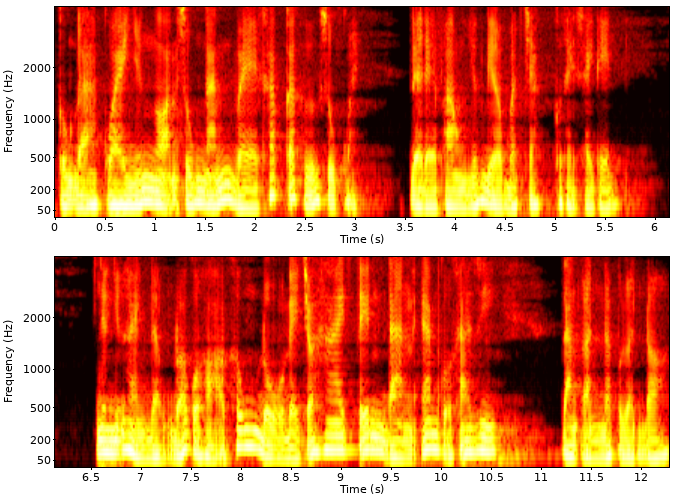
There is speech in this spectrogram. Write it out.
Cũng đã quay những ngọn súng ngắn về khắp các hướng xung quanh Để đề phòng những điều bất chắc có thể xảy đến. Nhưng những hành động đó của họ không đủ để cho hai tên đàn em của Kha Di Đang ẩn nấp gần đó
